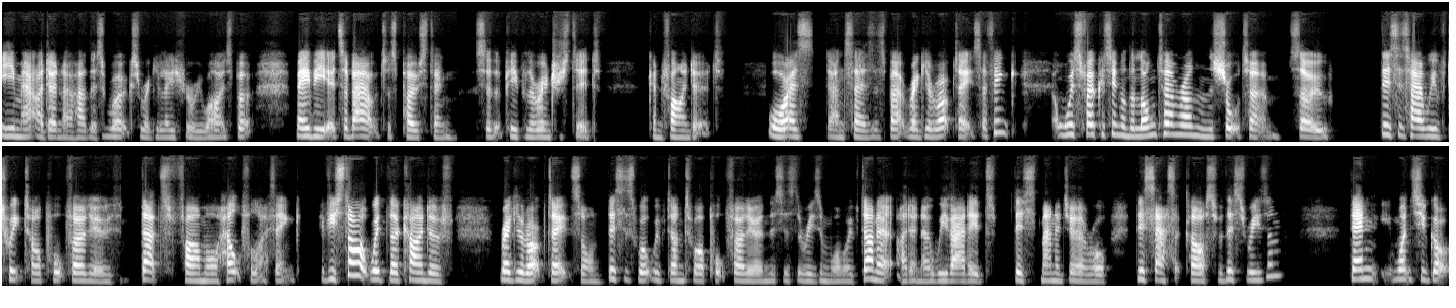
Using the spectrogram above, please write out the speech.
email i don't know how this works regulatory wise but maybe it's about just posting so that people who are interested can find it. Or as dan says it's about regular updates. I think always focusing on the long term rather than the short term. So this is how we've tweaked our portfolio. that's far more helpful i think if you start with the kind of regular updates on this is what we've done to our portfolio and this is the reason why we've done it. I don't know, we've added this manager or this asset class for this reason. Then once you've got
